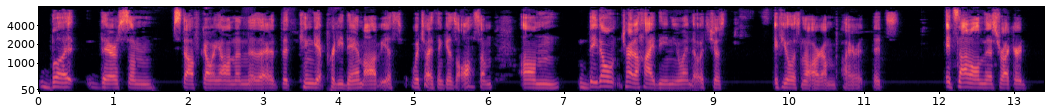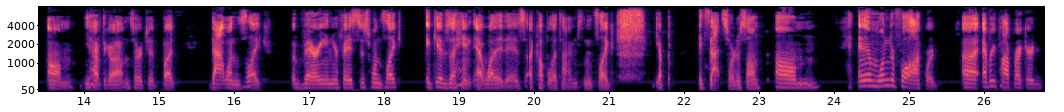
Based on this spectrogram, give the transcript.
but there's some stuff going on in there that can get pretty damn obvious, which I think is awesome. Um, they don't try to hide the innuendo. It's just, if you listen to Arg Pirate, it's, it's not on this record. Um, you have to go out and search it, but that one's like very in your face. This one's like, it gives a hint at what it is a couple of times and it's like, yep, it's that sort of song. Um, and then Wonderful Awkward. Uh, every pop record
